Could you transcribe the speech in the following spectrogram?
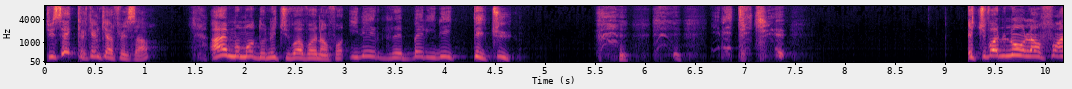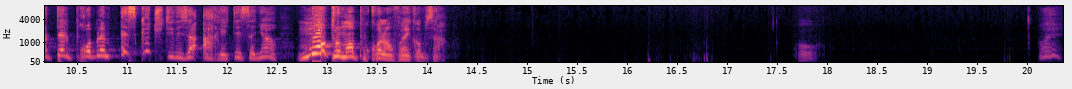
Tu sais, quelqu'un qui a fait ça, à un moment donné, tu vas avoir un enfant, il est rebelle, il est têtu. il est têtu. Et tu vois, non, l'enfant a tel problème. Est-ce que tu t'es déjà arrêté, Seigneur? Montre-moi pourquoi l'enfant est comme ça. Oh. Ouais.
